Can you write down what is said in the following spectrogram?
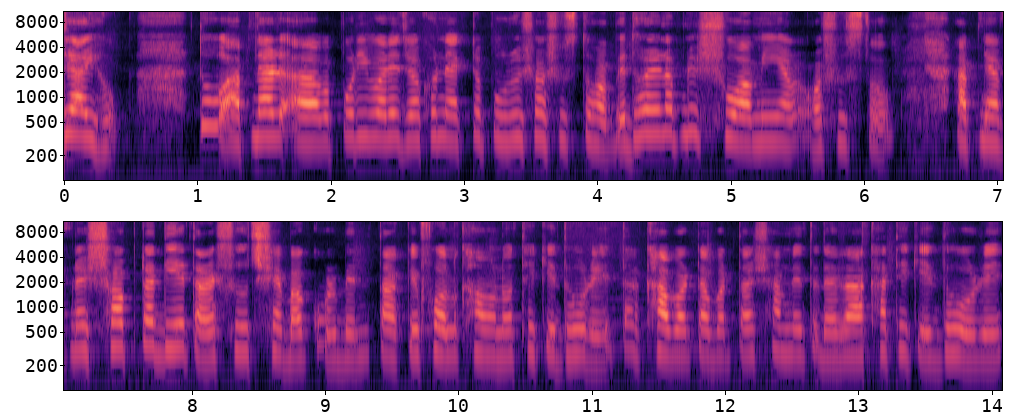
যাই হোক তো আপনার পরিবারে যখন একটা পুরুষ অসুস্থ হবে, ধরেন আপনি স্বামী অসুস্থ, আপনি আপনার সবটা দিয়ে তার সেবা করবেন, তাকে ফল খাওয়ানো থেকে ধরে, তার খাবার টাবার তার সামনে রাখা থেকে ধরে,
